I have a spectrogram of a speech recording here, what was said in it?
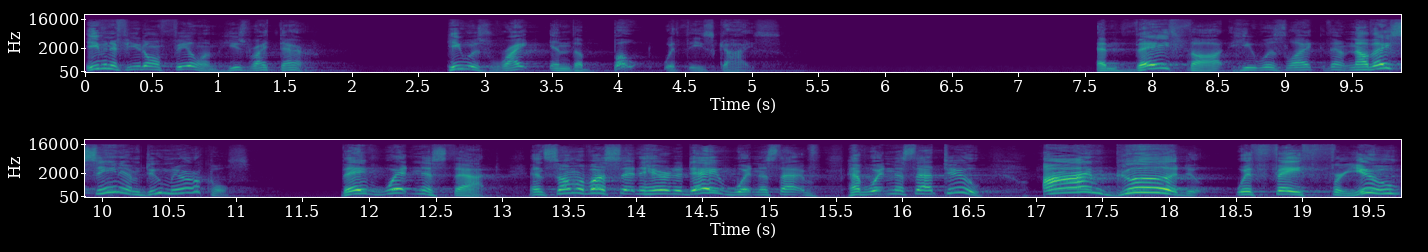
Even if you don't feel Him, He's right there. He was right in the boat with these guys. And they thought He was like them. Now, they've seen Him do miracles, they've witnessed that. And some of us sitting here today witness that, have witnessed that too. I'm good with faith for you.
